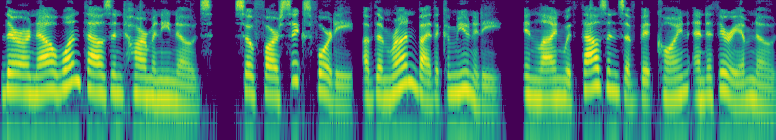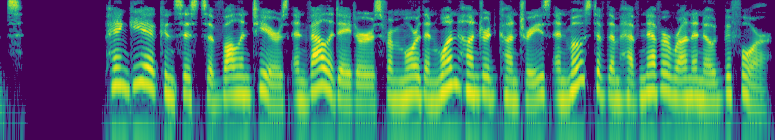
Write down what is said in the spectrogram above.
There are now 1000 Harmony nodes, so far 640 of them run by the community, in line with thousands of Bitcoin and Ethereum nodes. Pangea consists of volunteers and validators from more than 100 countries and most of them have never run a node before.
